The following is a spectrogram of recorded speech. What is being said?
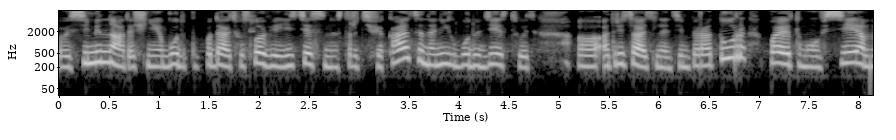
э, семена, точнее, будут попадать в условия естественной стратификации, на них будут действовать э, отрицательные температуры, поэтому все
